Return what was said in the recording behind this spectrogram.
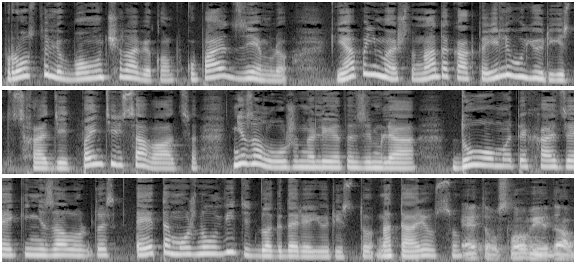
просто любому человеку. Он покупает землю. Я понимаю, что надо как-то или у юриста сходить, поинтересоваться, не заложена ли эта земля, дом этой хозяйки не заложен. То есть это можно увидеть благодаря юристу, нотариусу. Это условие, да,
